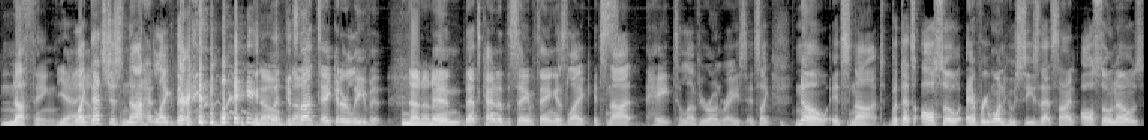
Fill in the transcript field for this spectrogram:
nothing. Yeah, like yeah. that's just not ha- like they're like, No, like it's no. not take it or leave it. No, no, no. no. And that's kind of the same thing as like it's not hate to love your own race. It's like no, it's not. But that's also everyone who sees that sign also knows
